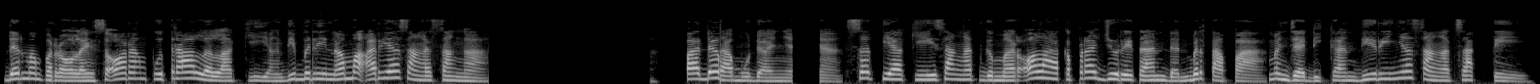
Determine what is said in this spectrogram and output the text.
dan memperoleh seorang putra lelaki yang diberi nama Arya Sanga-Sanga. Pada mudanya, Setyaki sangat gemar olah keprajuritan dan bertapa, menjadikan dirinya sangat sakti.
